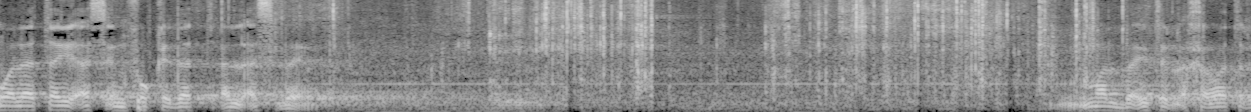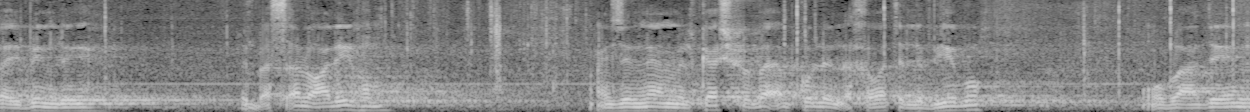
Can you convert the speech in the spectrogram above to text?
ولا تيأس إن فقدت الأسباب. أمال بقية الأخوات غايبين ليه؟ يبقى اسألوا عليهم. عايزين نعمل كشف بقى بكل الأخوات اللي بيجوا. وبعدين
